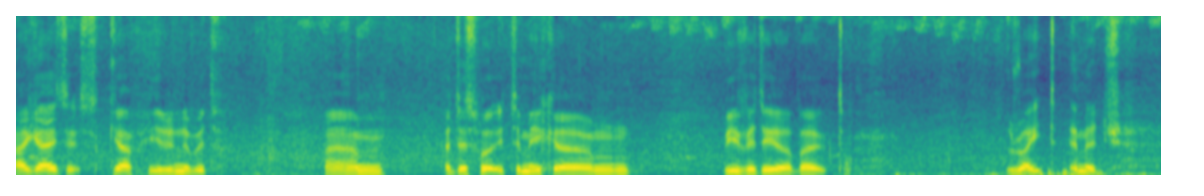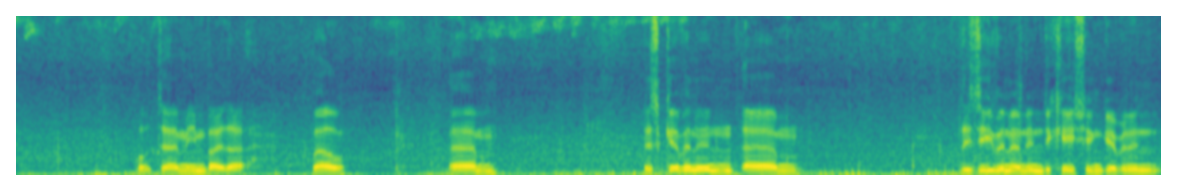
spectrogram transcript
Hi guys, it's Gav here in the wood. Um, I just wanted to make a um, wee video about right image. What do I mean by that? Well, um, it's given in, um, there's even an indication given in,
